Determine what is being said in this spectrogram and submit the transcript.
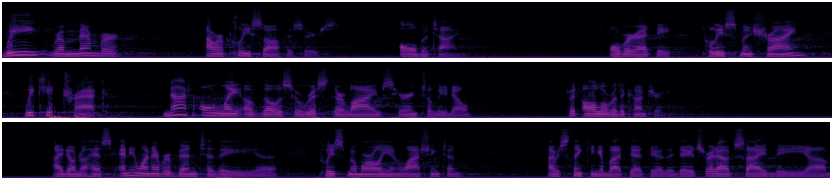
We remember our police officers all the time. Over at the Policeman Shrine, we keep track not only of those who risk their lives here in Toledo, but all over the country. I don't know, has anyone ever been to the uh, Police Memorial in Washington? I was thinking about that the other day. It's right outside the um,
